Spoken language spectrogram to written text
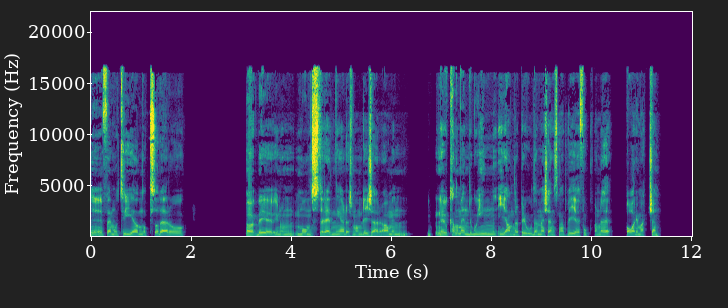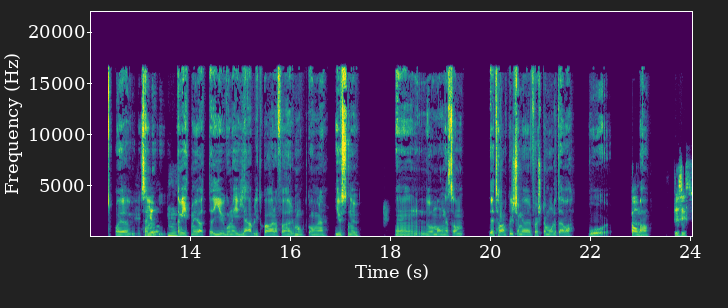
eh, fem mot trean också där. Och Högberg gör ju någon monsterräddningar där som man blir så här, ja men nu kan de ändå gå in i andra perioden med känslan att vi är fortfarande kvar i matchen. Och sen, ja. mm. sen vet man ju att Djurgården är jävligt sköra för motgångar just nu. Eh, det var många som... Det är Törnqvist som gör första målet där va? Och, ja, ja, precis.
